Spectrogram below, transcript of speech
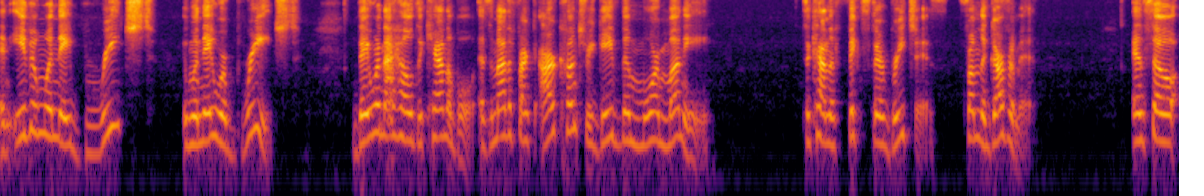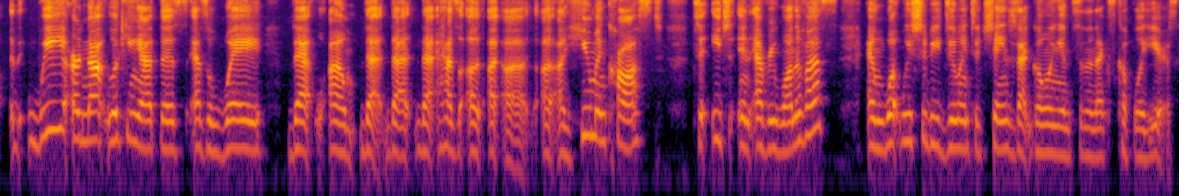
And even when they breached, when they were breached, they were not held accountable. As a matter of fact, our country gave them more money to kind of fix their breaches from the government. And so we are not looking at this as a way that um, that that that has a, a, a, human cost to each and every one of us and what we should be doing to change that going into the next couple of years.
